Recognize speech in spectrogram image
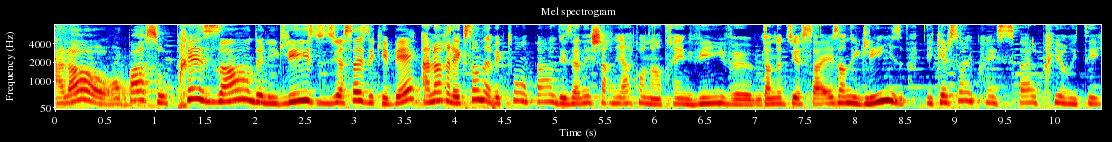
Alors, on passe au présent de l'Église du diocèse de Québec. Alors, Alexandre, avec toi, on parle des années charnières qu'on est en train de vivre euh, dans notre diocèse, en Église. Et quelles sont les principales priorités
